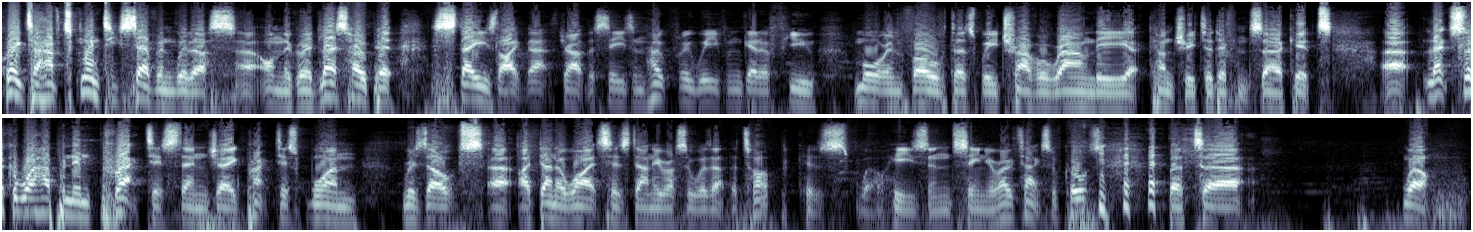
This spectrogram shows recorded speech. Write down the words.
great to have 27 with us uh, on the grid. Let's hope it stays like that throughout the season. Hopefully, we even get a few more involved as we travel around the uh, country to different circuits. Uh, let's look at what happened in practice then, Jake. Practice one results. Uh, I don't know why it says Danny Russell was at the top because, well, he's in senior Rotax, of course. but, uh, well,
